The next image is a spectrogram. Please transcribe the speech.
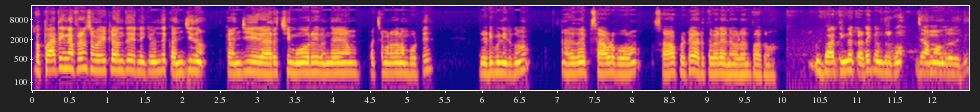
இப்போ பார்த்தீங்கன்னா ஃப்ரெண்ட்ஸ் நம்ம வீட்டில் வந்து இன்றைக்கி வந்து கஞ்சி தான். கஞ்சி அரைச்சி மோர் வெங்காயம் பச்சை மிளகாலாம் போட்டு ரெடி பண்ணியிருக்கோம் அதுதான் இப்போ சாப்பிட போகிறோம் சாப்பிட்டுட்டு அடுத்த வேலை என்ன வேலைன்னு பார்க்கலாம். இப்போ பார்த்தீங்கன்னா கடைக்கு வந்திருக்கோம். ஜாமான் வாங்குறதுக்கு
